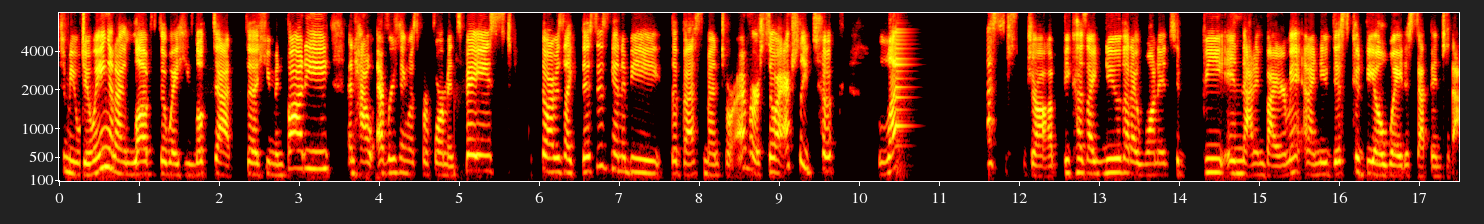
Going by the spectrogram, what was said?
to me doing. And I loved the way he looked at the human body and how everything was performance based. So I was like, this is going to be the best mentor ever. So I actually took less job because I knew that I wanted to be in that environment and i knew this could be a way to step into that.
